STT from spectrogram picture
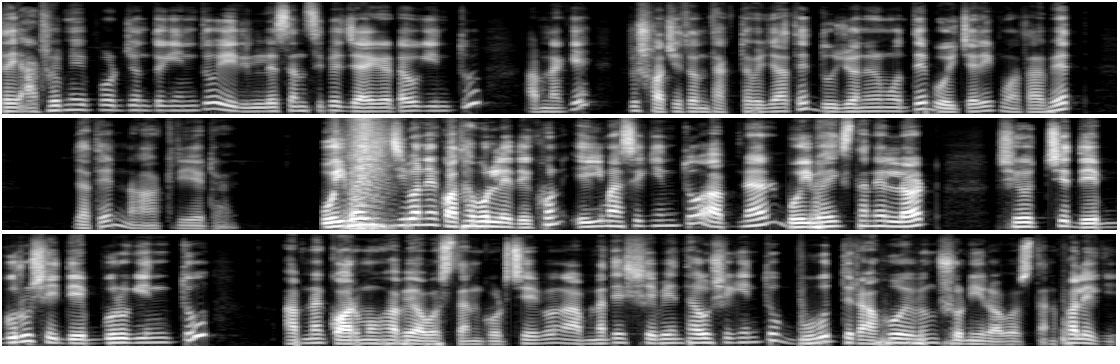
তাই 18ই মে পর্যন্ত কিন্তু এই রিলেশনশিপের জায়গাটাও কিন্তু আপনাকে একটু সচেতন থাকতে হবে যাতে দুজনের মধ্যে বৈচারিক মতাভেদ যাতে না ক্রিয়েট হয়। বৈবাহিক জীবনের কথা বললে দেখুন এই মাসে কিন্তু আপনার বৈবাহিক স্থানের লর্ড সে হচ্ছে দেবগুরু। সেই দেবগুরু কিন্তু আপনার কর্মভাবে অবস্থান করছে এবং আপনাদের 7th হাউসে কিন্তু বুধ, রাহু এবং শনির অবস্থান। ফলে কি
